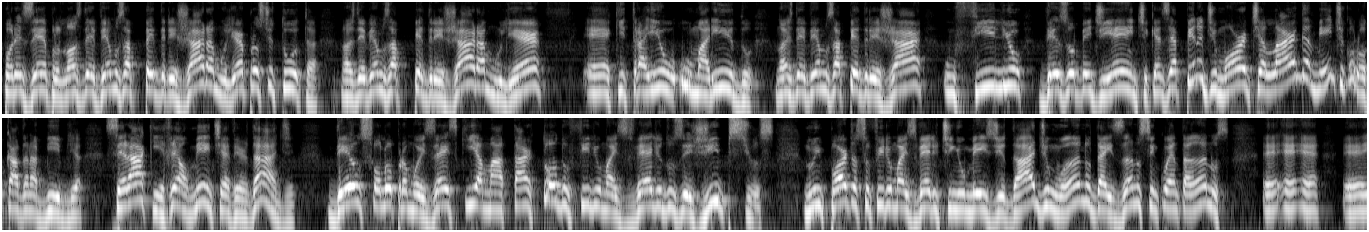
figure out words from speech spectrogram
Por exemplo, nós devemos apedrejar a mulher prostituta, nós devemos apedrejar a mulher é, que traiu o marido, nós devemos apedrejar o filho desobediente. Quer dizer, a pena de morte é largamente colocada na Bíblia. Será que realmente é verdade? Deus falou para Moisés que ia matar todo filho mais velho dos egípcios. Não importa se o filho mais velho tinha um mês de idade, um ano, dez anos, cinquenta anos, é, é, é, é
